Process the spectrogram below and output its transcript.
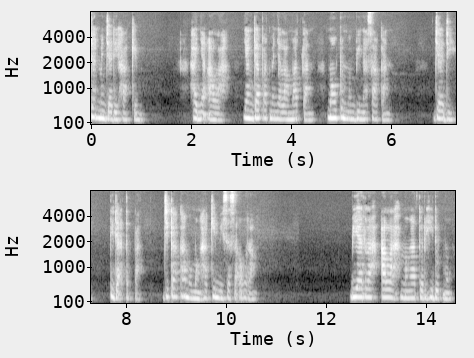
dan menjadi hakim. Hanya Allah yang dapat menyelamatkan maupun membinasakan. Jadi, tidak tepat jika kamu menghakimi seseorang biarlah Allah mengatur hidupmu.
